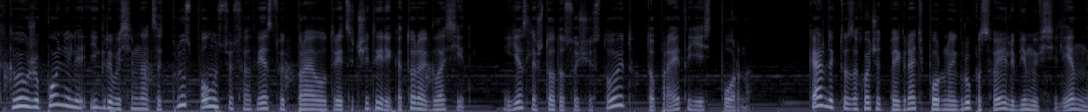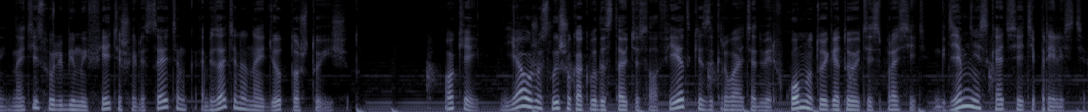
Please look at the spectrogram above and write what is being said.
Как вы уже поняли, игры 18+, полностью соответствуют правилу 34, которое гласит, если что-то существует, то про это есть порно. Каждый, кто захочет поиграть в порную игру по своей любимой вселенной, найти свой любимый фетиш или сеттинг, обязательно найдет то, что ищет. Окей, я уже слышу, как вы достаете салфетки, закрываете дверь в комнату и готовитесь спросить, где мне искать все эти прелести.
